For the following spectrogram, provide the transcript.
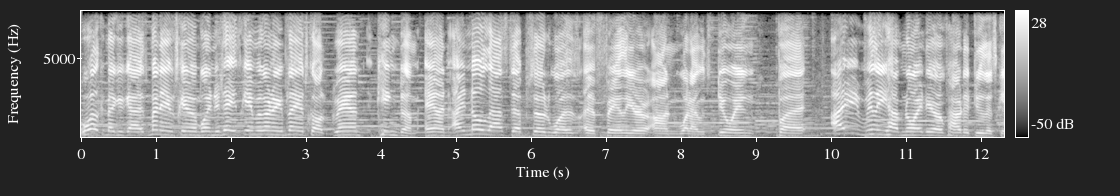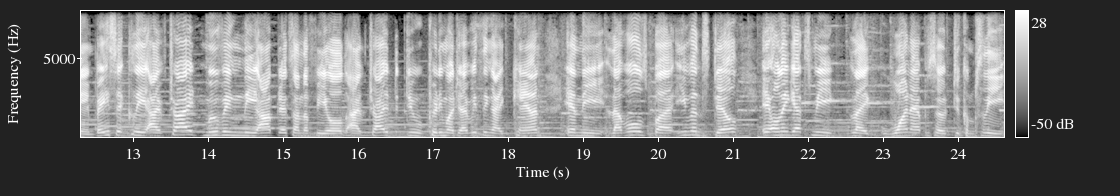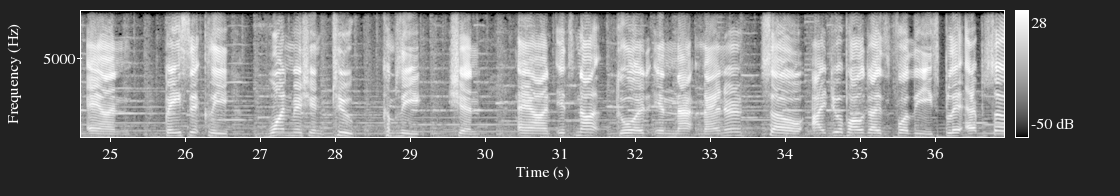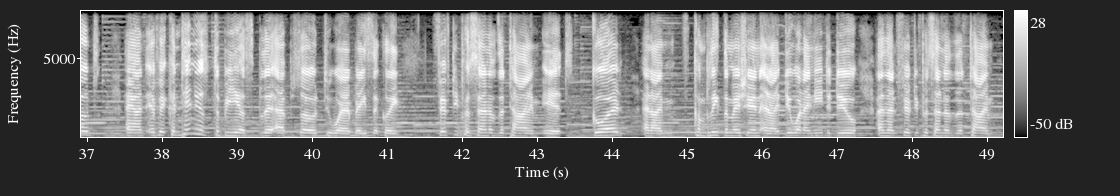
Welcome back you guys, my name is Gamer Boy and today's game we're going to be playing. Is called Grand Kingdom. And I know last episode was a failure on what I was doing but I really have no idea of how to do this game. Basically, I've tried moving the objects on the field, I've tried to do pretty much everything I can in the levels but even still, it only gets me like one episode to complete and basically one mission to and it's not good in that manner. So I do apologize for the split episodes and if it continues to be a split episode to where basically 50% of the time it's good and I complete the mission and I do what I need to do and then 50% of the time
